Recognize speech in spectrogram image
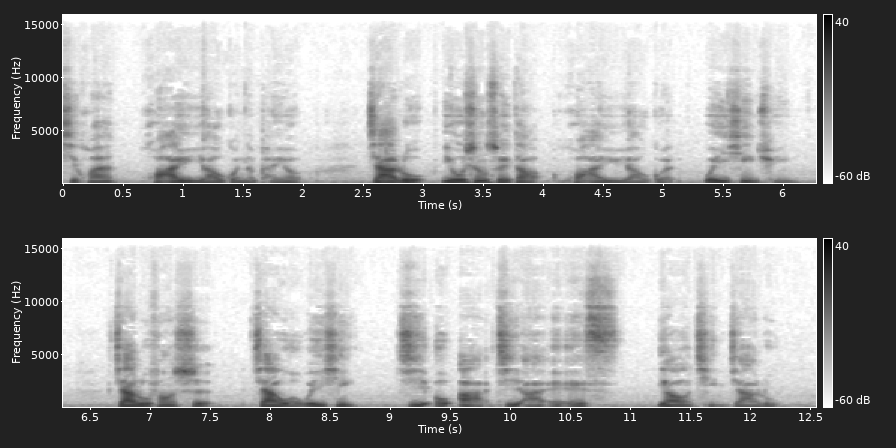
喜欢华语摇滚的朋友，加入优声隧道华语摇滚微信群。加入方式：加我微信 g o r g i a s，邀请加入。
